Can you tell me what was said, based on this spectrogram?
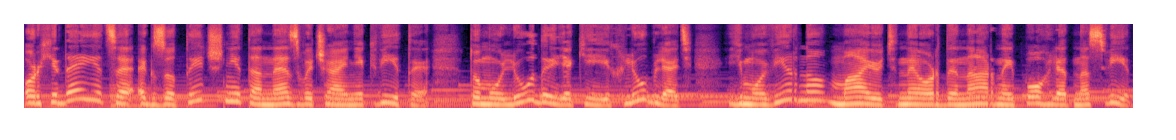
Орхідеї це екзотичні та незвичайні квіти, тому люди, які їх люблять, ймовірно, мають неординарний погляд на світ.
